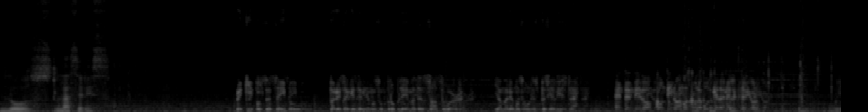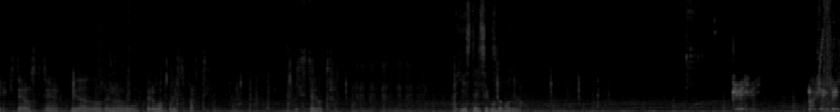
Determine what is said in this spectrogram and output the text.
los láseres. Equipos de Sable. Parece que tenemos un problema de software. Llamaremos a un especialista. Entendido. Continuamos con la búsqueda en el exterior. Tenemos que tener cuidado de nuevo, pero va por esta parte. Aquí está el otro. Allí está el segundo módulo. ¿Qué? Agentes,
